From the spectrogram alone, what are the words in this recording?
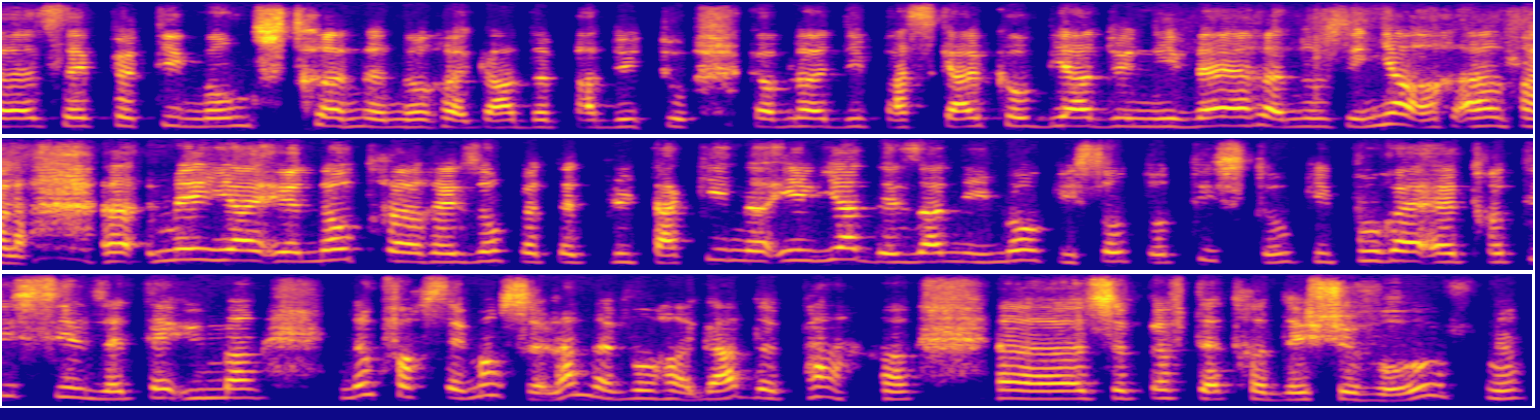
euh, ces petits monstres ne nous regardent pas du tout. Comme l'a dit Pascal, combien d'univers nous ignorent. Hein, voilà. Euh, mais il y a une autre raison peut-être plus taquine. Il y a des animaux qui sont autistes ou qui pourraient être autistes s'ils étaient humains. Donc forcément, cela ne vous regarde pas. Hein. Euh, ce peuvent être des chevaux, hein.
